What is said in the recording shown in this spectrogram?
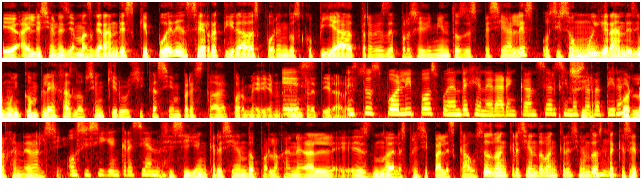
eh, hay lesiones ya más grandes que pueden ser retiradas por endoscopía a través de procedimientos especiales. O si son muy grandes y muy complejas, la opción quirúrgica siempre está de por medio en, en Es- retirar. Estos pólipos pueden degenerar en cáncer si no Sí, se retiran. Por lo general, sí. O si siguen creciendo. Si siguen creciendo, por lo general eh, es una de las principales causas. Van creciendo, van creciendo hasta que se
